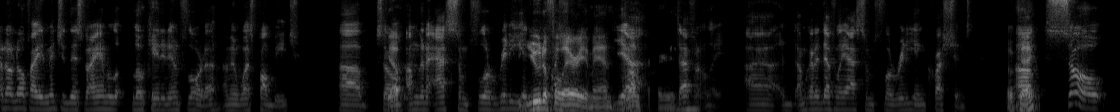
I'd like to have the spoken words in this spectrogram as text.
I don't know if I mentioned this, but I am lo- located in Florida. I'm in West Palm Beach. Uh, so Yep. I'm gonna ask some Floridian Beautiful questions. area, man. Yeah, area. Definitely. Uh, I'm gonna definitely ask some Floridian questions. Okay. Um, so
